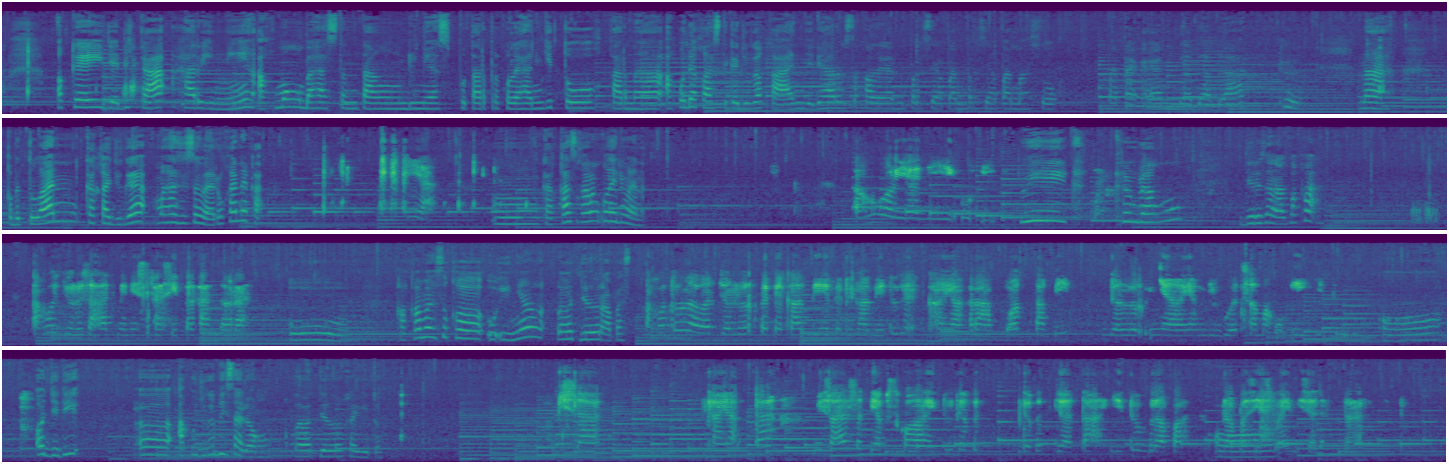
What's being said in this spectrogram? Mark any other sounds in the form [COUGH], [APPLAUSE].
Oke, jadi kak, hari ini aku mau ngebahas tentang dunia seputar perkuliahan gitu Karena aku udah kelas 3 juga kan, jadi harus sekalian persiapan-persiapan masuk PTN, bla bla bla [CLEARS THROAT] Nah, kebetulan kakak juga mahasiswa baru kan ya kak? Iya, Hmm, kakak sekarang kuliah di mana? aku kuliah di UI. Wih, keren banget Jurusan apa kak? Aku jurusan administrasi perkantoran. Oh, kakak masuk ke UI-nya lewat jalur apa? Aku tuh lewat jalur PPKB. PPKB itu kayak, kayak rapot, tapi jalurnya yang dibuat sama UI gitu. Oh, oh jadi eh, aku juga bisa dong lewat jalur kayak gitu. Bisa kayak ntar misalnya setiap sekolah itu dapat dapat jatah gitu berapa berapa Oh. siswa yang bisa daftar.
